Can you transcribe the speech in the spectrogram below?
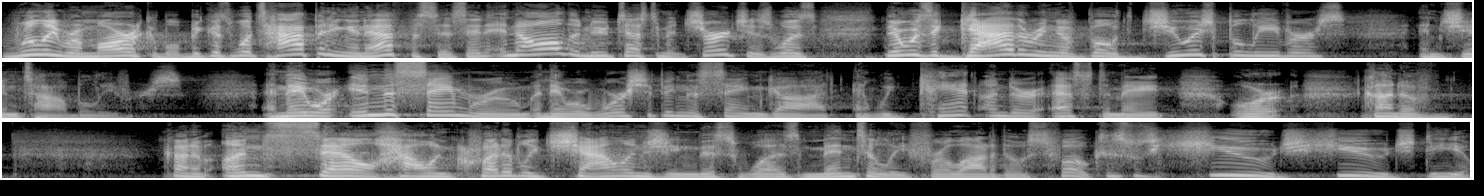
really remarkable because what's happening in Ephesus and in all the New Testament churches was there was a gathering of both Jewish believers and Gentile believers. and they were in the same room and they were worshiping the same God. And we can't underestimate or kind of kind of unsell how incredibly challenging this was mentally for a lot of those folks. This was a huge, huge deal.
